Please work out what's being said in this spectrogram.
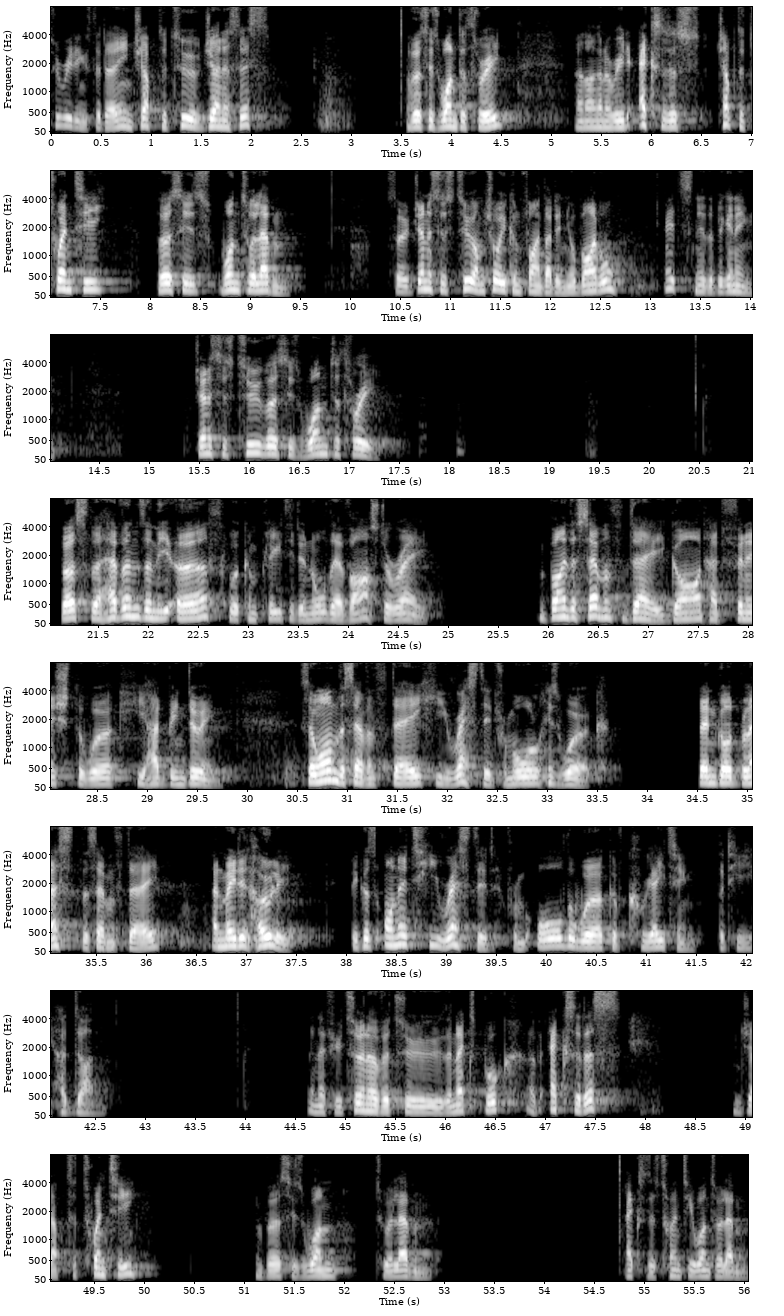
Two readings today in chapter 2 of Genesis, verses 1 to 3. And I'm going to read Exodus chapter 20, verses 1 to 11. So, Genesis 2, I'm sure you can find that in your Bible. It's near the beginning. Genesis 2, verses 1 to 3. Thus the heavens and the earth were completed in all their vast array. By the seventh day, God had finished the work he had been doing so on the seventh day, he rested from all his work. Then God blessed the seventh day and made it holy, because on it he rested from all the work of creating that he had done. Then, if you turn over to the next book of Exodus, chapter 20, verses 1 to 11. Exodus 21 to 11.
